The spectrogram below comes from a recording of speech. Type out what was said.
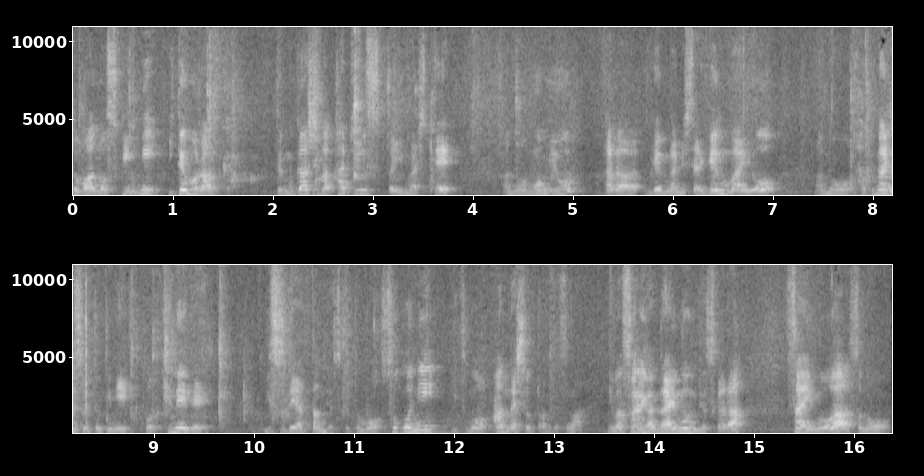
土間の付近にいてもらうと。で昔はカチュースと言いましてあのもみをから玄米にしたり玄米をあの白米にする時にこう杵で椅子でやったんですけどもそこにいつも案内しとったんですが今それがないもんですから最後はその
